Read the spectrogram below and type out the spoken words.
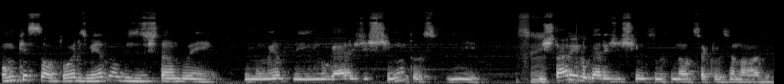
Como que esses autores, mesmo eles estando em, em, momento, em lugares distintos e Sim. estarem em lugares distintos no final do século XIX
